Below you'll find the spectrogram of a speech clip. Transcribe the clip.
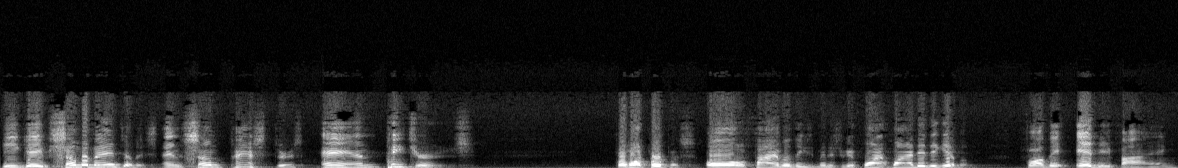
He gave some evangelists and some pastors and teachers. For what purpose? All five of these ministries. Why, why did He give them? For the edifying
